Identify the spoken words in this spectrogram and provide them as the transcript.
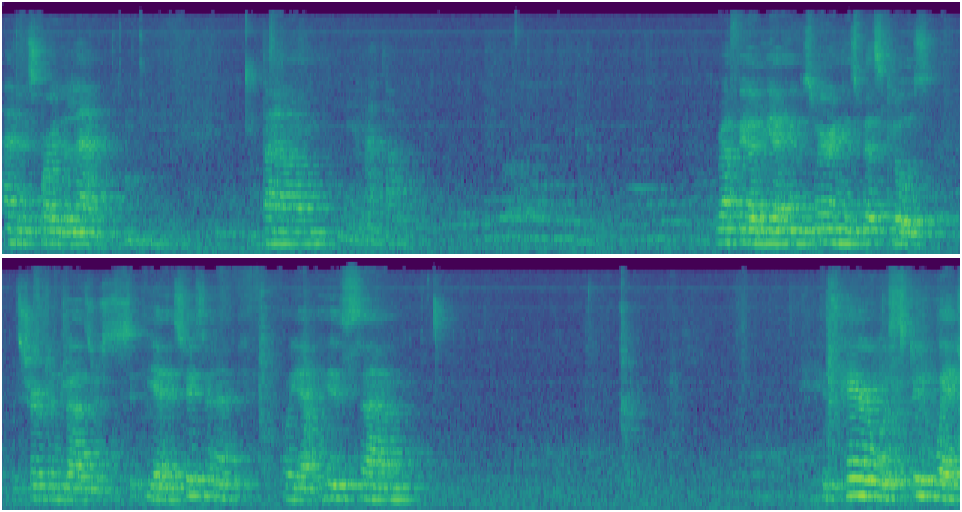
and it's for the lamp. Um, Raphael, yeah, he was wearing his best clothes, shirt and trousers. Yeah, his face and oh yeah, his um, his hair was still wet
